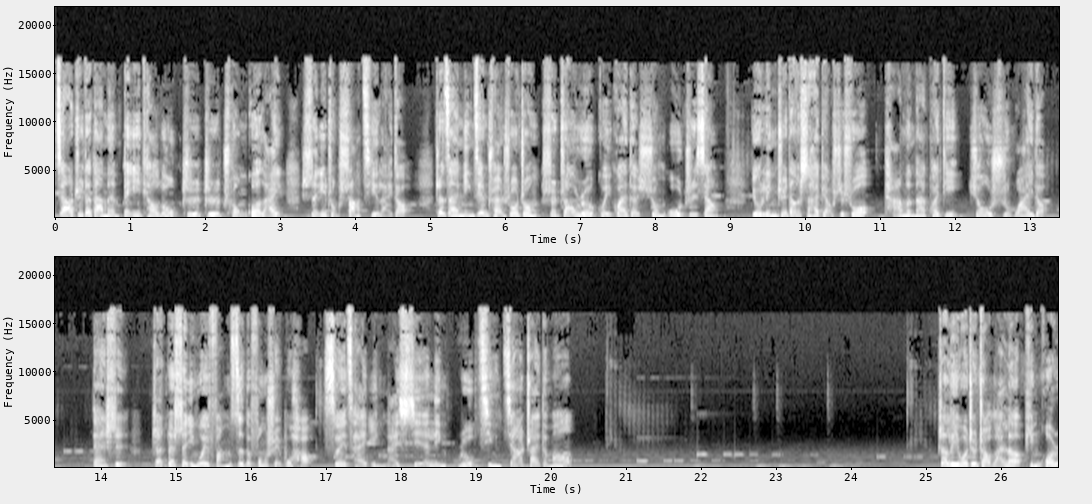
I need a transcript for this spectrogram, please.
家居的大门被一条路直直冲过来，是一种煞气来的。这在民间传说中是招惹鬼怪的凶物之象。有邻居当时还表示说，他们那块地就是歪的。但是，真的是因为房子的风水不好，所以才引来邪灵入侵家宅的吗？这里我就找来了《苹果日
